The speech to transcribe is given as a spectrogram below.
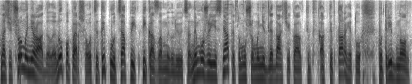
Значить, що мені радили? Ну, по-перше, оце, типу, ця пі- піка замилюється. Не можу її сняти, тому що мені для датчика актив, актив таргету потрібно.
